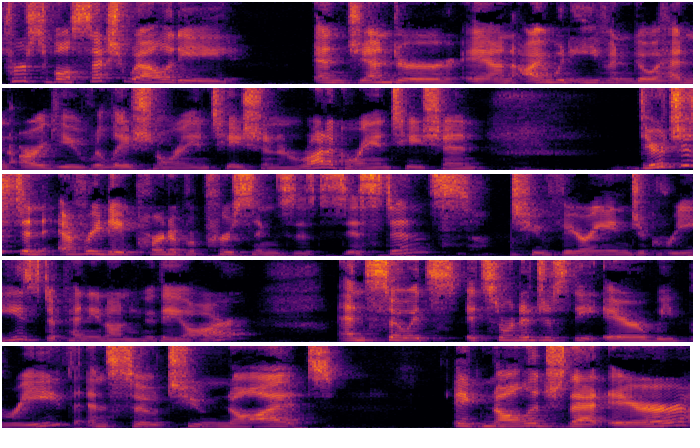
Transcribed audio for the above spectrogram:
first of all sexuality and gender and i would even go ahead and argue relational orientation and erotic orientation they're just an everyday part of a person's existence to varying degrees depending on who they are. And so it's it's sort of just the air we breathe. And so to not acknowledge that air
